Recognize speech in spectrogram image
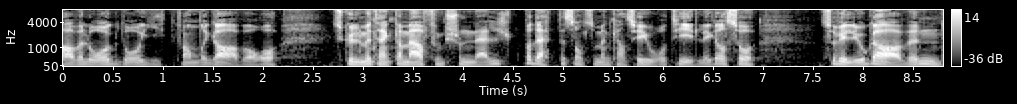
har vel òg da gitt hverandre gaver. og skulle vi tenke mer funksjonelt på dette, sånn som en kanskje gjorde tidligere, så, så ville jo gaven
